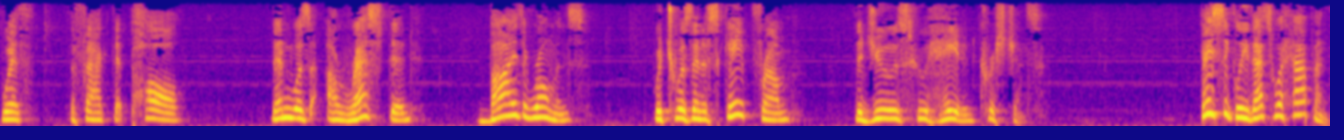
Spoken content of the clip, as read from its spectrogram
with the fact that Paul then was arrested by the Romans, which was an escape from the Jews who hated Christians. Basically, that's what happened.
